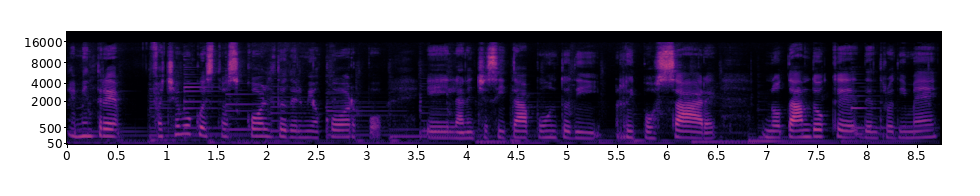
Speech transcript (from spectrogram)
E mentre facevo questo ascolto del mio corpo e la necessità appunto di riposare, notando che dentro di me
